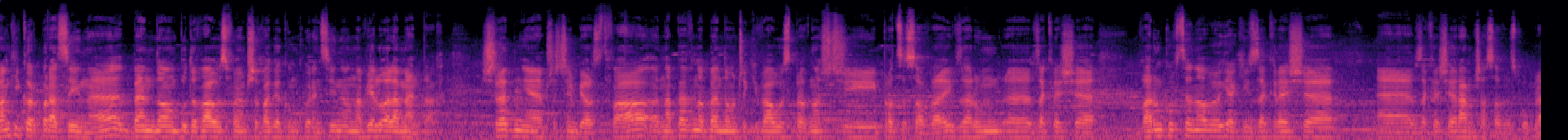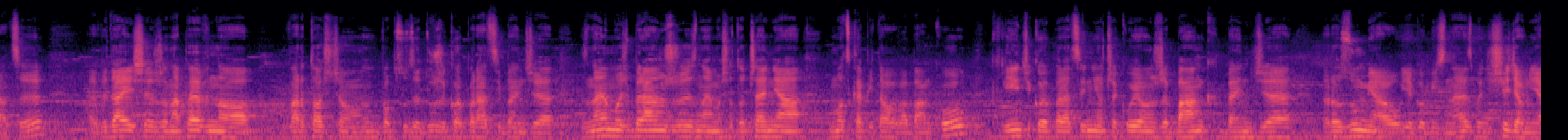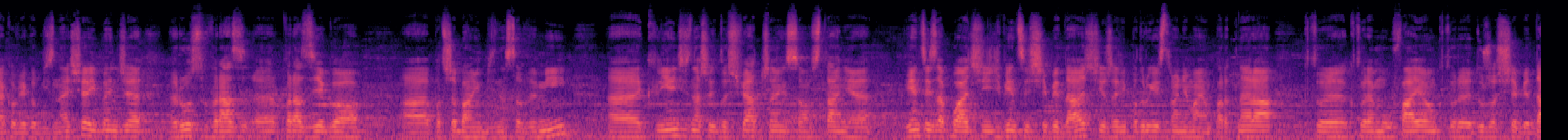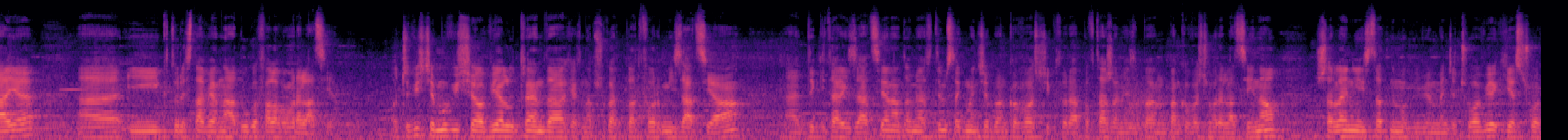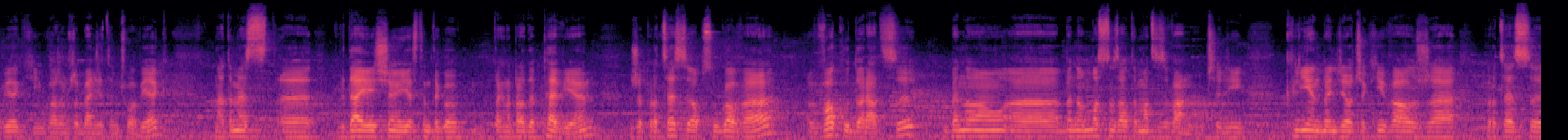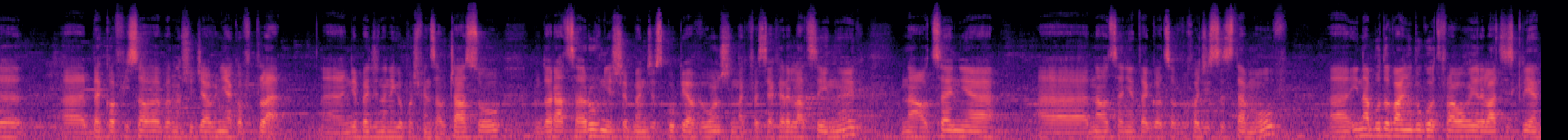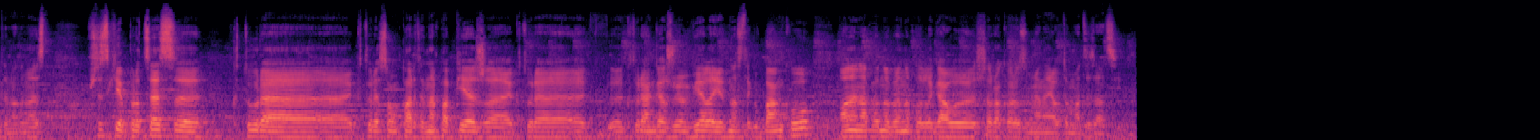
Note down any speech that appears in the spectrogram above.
Banki korporacyjne będą budowały swoją przewagę konkurencyjną na wielu elementach. Średnie przedsiębiorstwa na pewno będą oczekiwały sprawności procesowej w, e, zakresie warunków cenowych, jak i w zakresie, e, w zakresie ram czasowych współpracy. E, Wydaje się, że na pewno wartością w obsłudze dużych korporacji będzie znajomość branży, znajomość otoczenia, moc kapitałowa banku. Klienci korporacyjni oczekują, że bank będzie rozumiał jego biznes, będzie siedział niejako w jego biznesie i będzie rósł wraz, e, wraz z jego e, potrzebami biznesowymi. E, Klienci z naszych doświadczeń są w stanie więcej zapłacić, więcej z siebie dać, jeżeli po drugiej stronie mają partnera, który, któremu ufają, który dużo z siebie daje i który stawia na długofalową relację. Oczywiście mówi się o wielu trendach, jak na przykład platformizacja, e, digitalizacja, natomiast w tym segmencie bankowości, która powtarzam jest ban- bankowością relacyjną, szalenie istotnym ogniwem będzie człowiek, jest człowiek i uważam, że będzie ten człowiek. Natomiast e, wydaje się, jestem tego tak naprawdę pewien, że procesy obsługowe wokół doradcy będą, e, będą mocno zautomatyzowane, czyli klient będzie oczekiwał, że procesy e, back-office'owe będą się działy niejako w tle. E, Nie będzie na niego poświęcał czasu. Doradca również się będzie skupiał wyłącznie na kwestiach relacyjnych, na ocenie, e, na ocenie tego, co wychodzi z systemów i na budowaniu długotrwałowej relacji z klientem. Natomiast wszystkie procesy, które, które są oparte na papierze, które, które angażują wiele jednostek w banku, one na pewno będą podlegały szeroko rozumianej automatyzacji.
